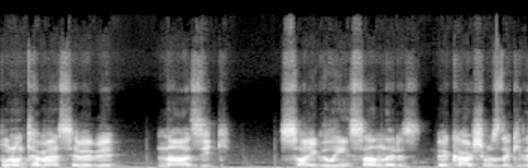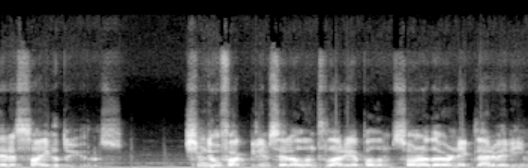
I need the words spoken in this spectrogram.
Bunun temel sebebi nazik, saygılı insanlarız ve karşımızdakilere saygı duyuyoruz. Şimdi ufak bilimsel alıntılar yapalım, sonra da örnekler vereyim.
